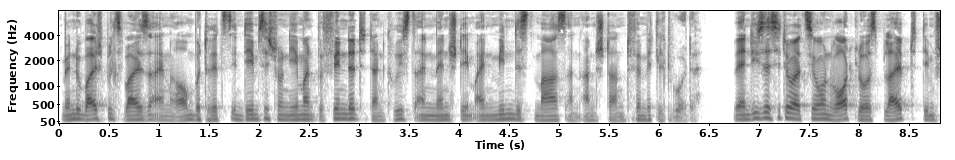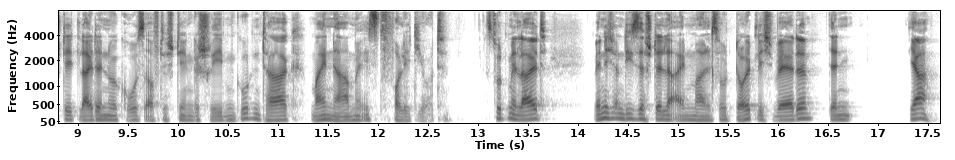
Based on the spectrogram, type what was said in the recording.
Wenn du beispielsweise einen Raum betrittst, in dem sich schon jemand befindet, dann grüßt ein Mensch, dem ein Mindestmaß an Anstand vermittelt wurde. Wer in dieser Situation wortlos bleibt, dem steht leider nur groß auf der Stirn geschrieben, Guten Tag, mein Name ist Vollidiot. Es tut mir leid, wenn ich an dieser Stelle einmal so deutlich werde, denn ja,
